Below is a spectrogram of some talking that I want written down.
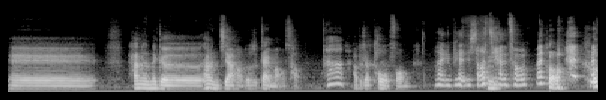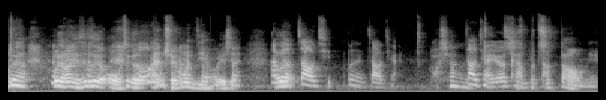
诶、他的那个他们家哈、都是盖茅草，啊，它比较透风。万一别人烧起来怎么办？哦，哦对啊，我想到也是这个哦，这个安全问题很危险，它没有罩起，不能罩起来，好像照起来就看不到不到。道呢。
